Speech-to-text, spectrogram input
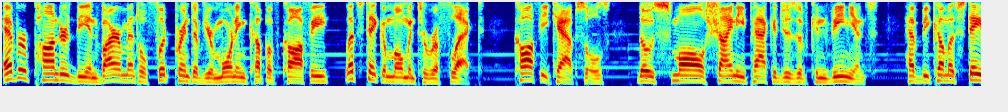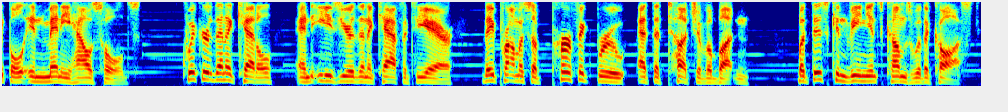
Ever pondered the environmental footprint of your morning cup of coffee? Let's take a moment to reflect. Coffee capsules, those small, shiny packages of convenience, have become a staple in many households. Quicker than a kettle, and easier than a cafetiere, they promise a perfect brew at the touch of a button. But this convenience comes with a cost.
